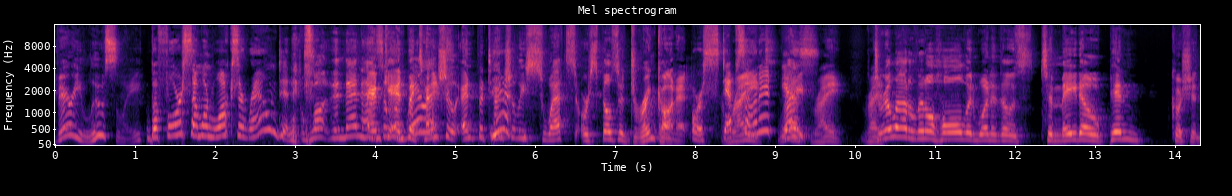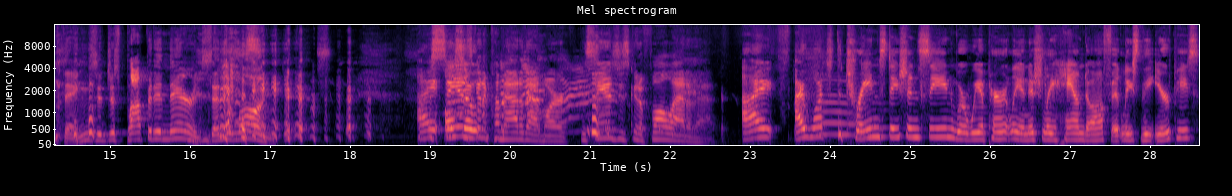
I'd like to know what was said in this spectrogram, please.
very loosely. Before someone walks around in it. Well, and then have And, someone and wear it. potential and potentially sweats or spills a drink on it. Or steps Right. on it. Right. Yes. Right, right. Drill out a little hole in one of those tomato pin cushion things and just pop it in there and send it along. I The sand's also gonna come out of that, Mark. The sand's just gonna fall out of that. I I watched the train station scene where we apparently initially hand off at least the earpiece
